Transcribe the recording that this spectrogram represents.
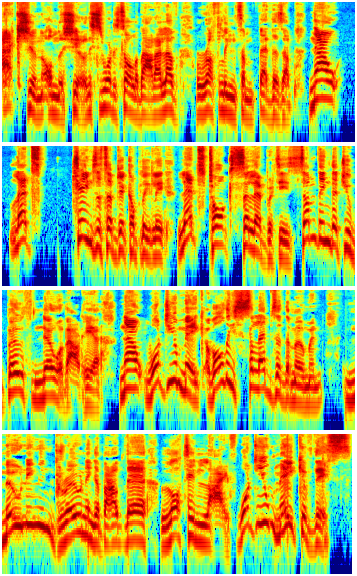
action on the show. This is what it's all about. I love ruffling some feathers up. Now let's change the subject completely. Let's talk celebrities, something that you both know about here. Now, what do you make of all these celebs at the moment moaning and groaning about their lot in life? What do you make of this?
